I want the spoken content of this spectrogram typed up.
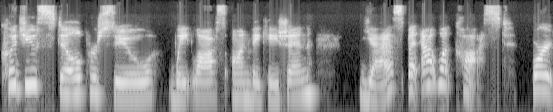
could you still pursue weight loss on vacation? Yes, but at what cost? Or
